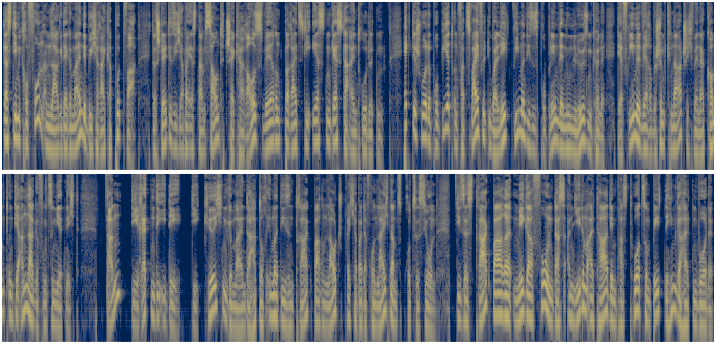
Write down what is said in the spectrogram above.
dass die Mikrofonanlage der Gemeindebücherei kaputt war. Das stellte sich aber erst beim Soundcheck heraus, während bereits die ersten Gäste eintrudelten. Hektisch wurde probiert und verzweifelt überlegt, wie man dieses Problem denn nun lösen könne. Der Friemel wäre bestimmt knatschig, wenn er kommt und die Anlage funktioniert nicht. Dann die rettende Idee. Die Kirchengemeinde hat doch immer diesen tragbaren Lautsprecher bei der Fronleichnamsprozession. Dieses tragbare Megafon, das an jedem Altar dem Pastor zum Beten hingehalten wurde.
